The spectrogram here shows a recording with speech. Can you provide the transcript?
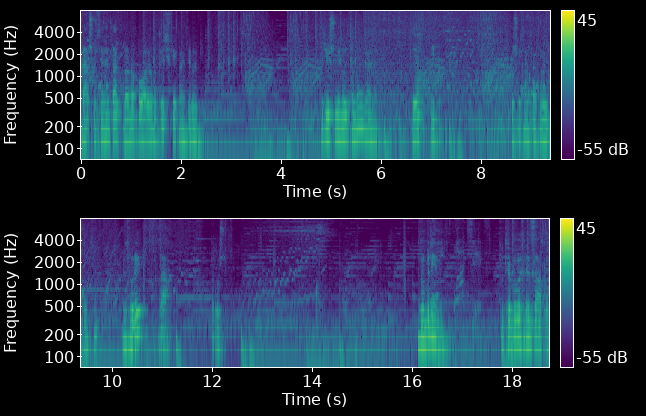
Да, щось я не так прорахував його тички, як вони підуть. Хотів, що він ультанув у мене, а я втік. Тільки щось не так вийшло. Він згорить? Да. Хорош. Ну блін, тут треба вигризати.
